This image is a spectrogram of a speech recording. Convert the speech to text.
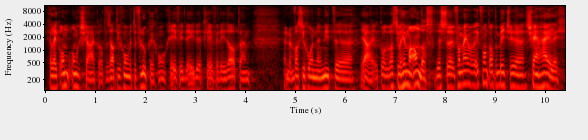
gelijk om, omgeschakeld. Dan zat hij gewoon met te vloeken. Gewoon GVD dit, GVD dat. En, en was hij gewoon eh, niet, uh, ja, was hij helemaal anders. Dus uh, voor mij, ik vond dat een beetje schijnheilig.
